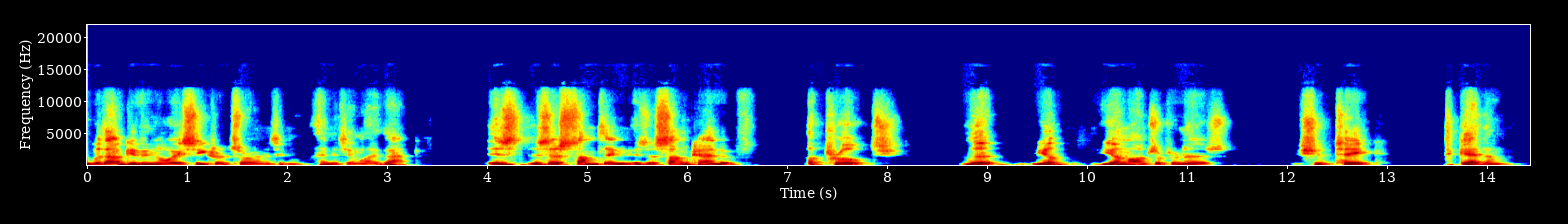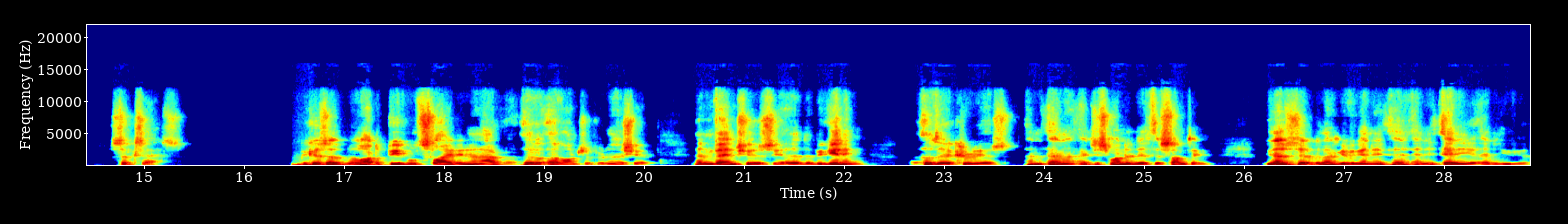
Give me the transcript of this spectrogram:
without giving away secrets or anything anything like that, is is there something? Is there some kind of approach that you know young entrepreneurs should take to get them success? because a, a lot of people slide in and out of, of entrepreneurship and ventures at the beginning of their careers. And, and I just wondered if there's something, you know, said, without giving any any any, any of your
